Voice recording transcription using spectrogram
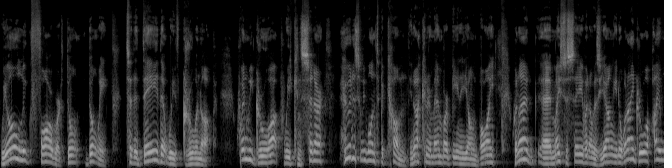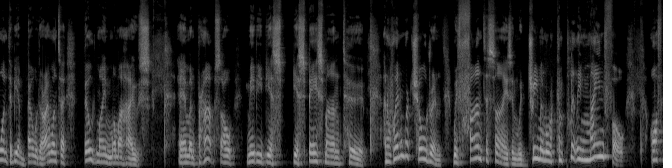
we all look forward, don't don't we, to the day that we've grown up. When we grow up, we consider who does we want to become. You know, I can remember being a young boy when I, um, I used to say when I was young, you know, when I grow up, I want to be a builder. I want to build my mum a house, um, and perhaps I'll maybe be a be a spaceman too. And when we're children, we fantasize and we dream, and we're completely mindful of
